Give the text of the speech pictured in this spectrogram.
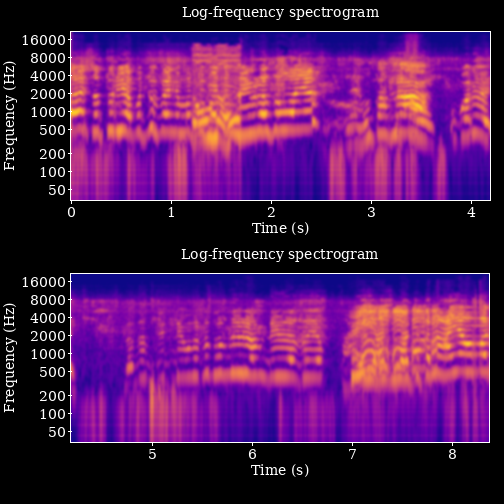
ઓય સતુરિયા પચુભાઈ ને મતલબ દેવરા છો અહીંયા હું કામ ઉપર રે લગન કેટલી વખત તો સમજાવ્યું આમ દેવરા જઈએ ભાઈ આજી વાત તમે આયા અમારી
